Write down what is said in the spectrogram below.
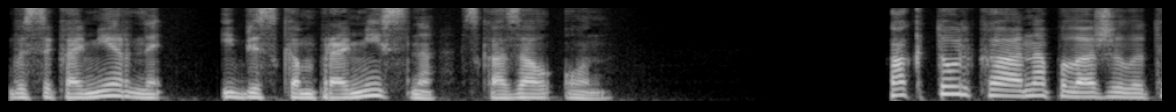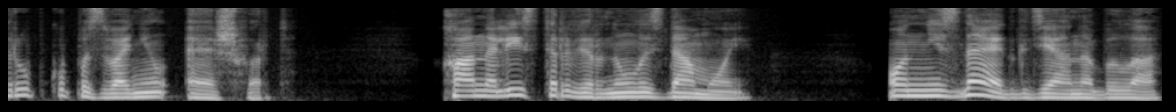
Высокомерно и бескомпромиссно», — сказал он. Как только она положила трубку, позвонил Эшфорд. Ханна Листер вернулась домой. Он не знает, где она была,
